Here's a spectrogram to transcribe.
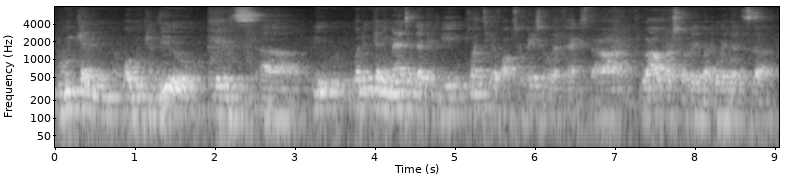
we can, what we can do is, uh, you can imagine there can be plenty of observational effects that are throughout our survey, by the way, that's uh,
